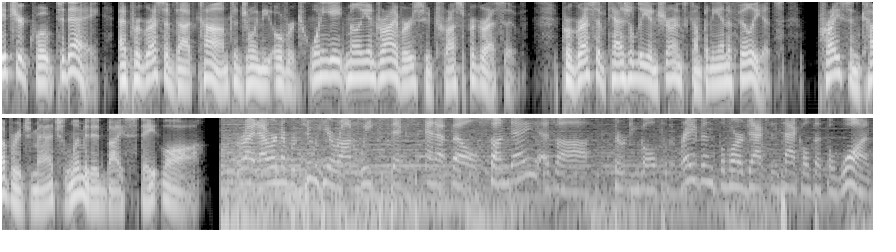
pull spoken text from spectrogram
Get your quote today at progressive.com to join the over 28 million drivers who trust Progressive. Progressive Casualty Insurance Company and Affiliates. Price and coverage match limited by state law. All right, hour number two here on week six NFL Sunday as a third and goal for the Ravens. Lamar Jackson tackled at the one.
